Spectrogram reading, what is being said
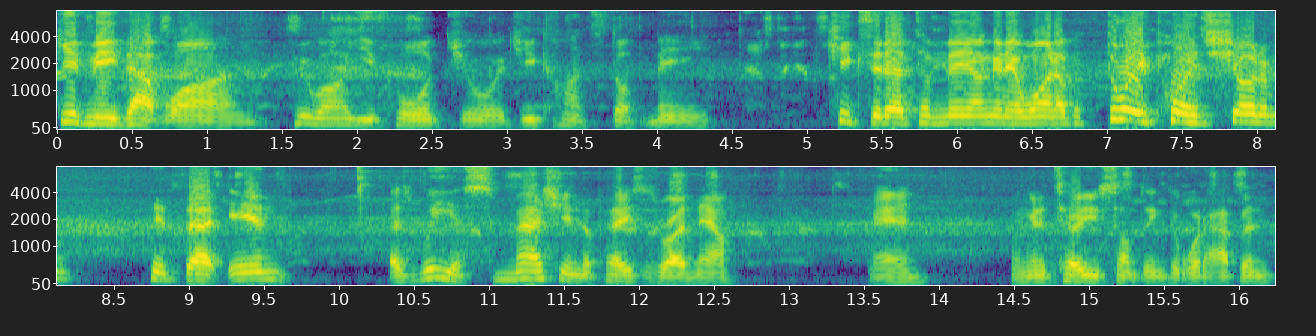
Give me that one. Who are you, Paul George? You can't stop me. Kicks it out to me. I'm going to wind up a three-point shot and hit that in. As we are smashing the Pacers right now. And I'm going to tell you something that what happened.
